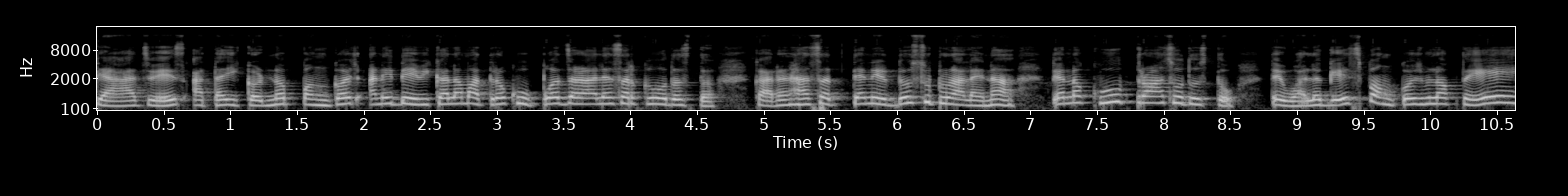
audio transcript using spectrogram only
त्याच वेळेस आता इकडनं पंकज आणि देविकाला मात्र खूपच जळाल्यासारखं होत असतं. कारण हा सत्या निर्दोष सुटून आलाय ना त्यांना खूप त्रास होत असतो. तेव्हा लगेच पंकज लागतं ए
